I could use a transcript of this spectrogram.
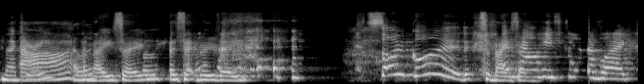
Mercury. Ah, amazing. Is that movie? so good. It's amazing. And how he's kind of like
